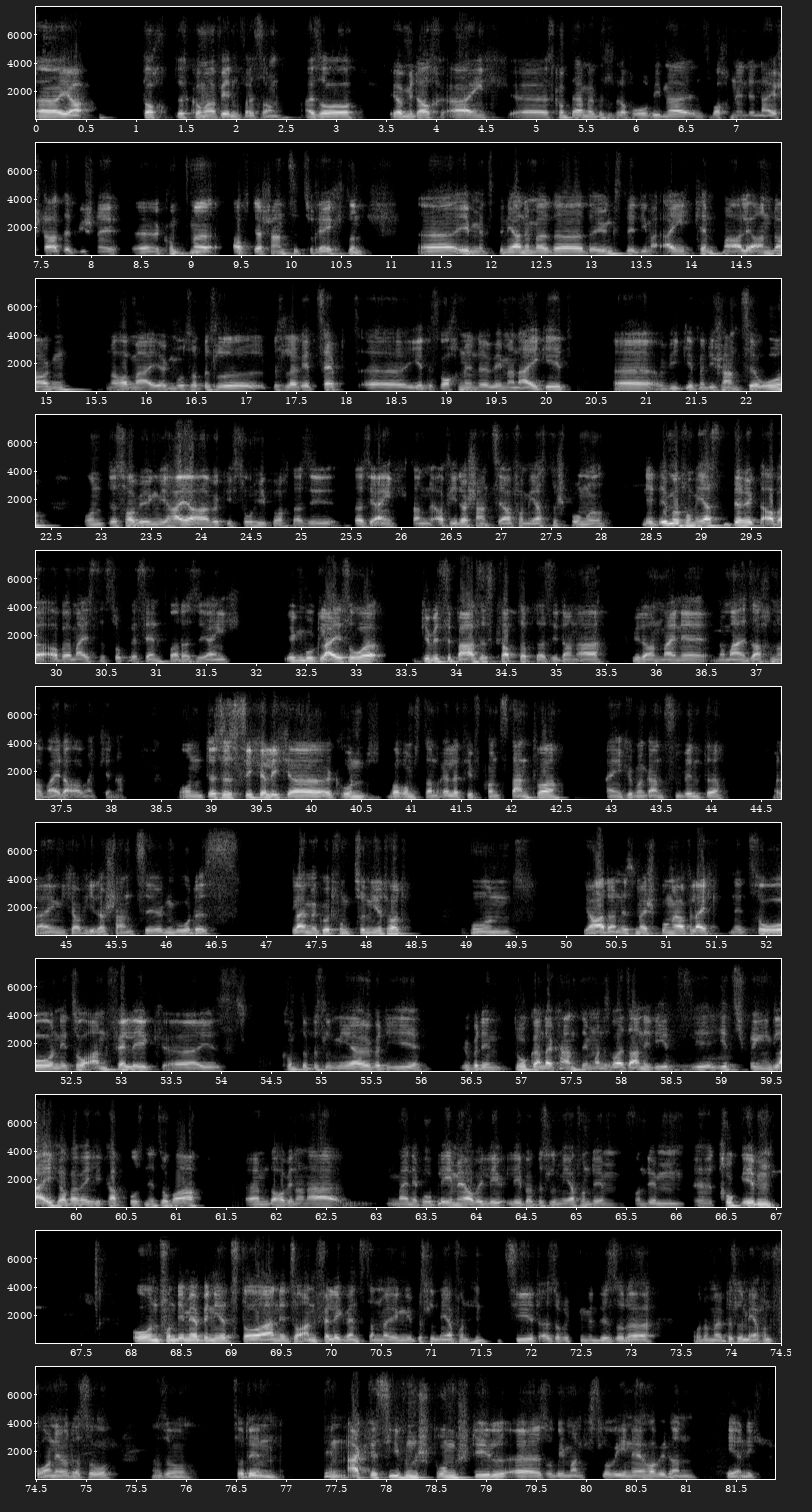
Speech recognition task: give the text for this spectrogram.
Äh, ja, doch, das kann man auf jeden Fall sagen. Also, ich habe mir auch eigentlich, äh, es kommt ja immer ein bisschen drauf an, wie man ins Wochenende neu startet, wie schnell äh, kommt man auf der Schanze zurecht. Und äh, eben, jetzt bin ich auch nicht mehr der, der Jüngste, die man, eigentlich kennt man alle Anlagen. Und da hat man auch irgendwo so ein bisschen, bisschen ein Rezept, äh, jedes Wochenende, wie man reingeht, äh, wie geht man die Schanze an. Und das habe ich irgendwie heuer auch wirklich so hingebracht, dass ich, dass ich eigentlich dann auf jeder Schanze auch vom ersten Sprung, nicht immer vom ersten direkt, aber, aber meistens so präsent war, dass ich eigentlich irgendwo gleich so eine gewisse Basis gehabt habe, dass ich dann auch wieder an meine normalen Sachen habe weiterarbeiten können. Und das ist sicherlich ein Grund, warum es dann relativ konstant war, eigentlich über den ganzen Winter, weil eigentlich auf jeder Schanze irgendwo das gleich mal gut funktioniert hat. Und ja, dann ist mein Sprung auch vielleicht nicht so, nicht so anfällig. Äh, es kommt ein bisschen mehr über die, über den Druck an der Kante. Ich meine, es war jetzt auch nicht jetzt, jetzt springen gleich, aber welche Cup, wo es nicht so war, ähm, da habe ich dann auch meine Probleme, aber ich le lebe ein bisschen mehr von dem, von dem äh, Druck eben. Und von dem her bin ich jetzt da auch nicht so anfällig, wenn es dann mal irgendwie ein bisschen mehr von hinten zieht, also Rückenwind ist oder, oder mal ein bisschen mehr von vorne oder so. Also so den, den aggressiven Sprungstil, äh, so wie manche Slowene, habe ich dann eher nicht.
